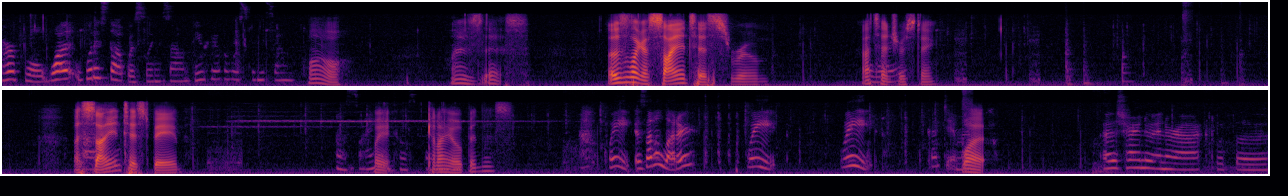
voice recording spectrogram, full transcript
purple. What? What is that whistling sound? Do you hear the whistling sound? Whoa. What is this? Oh, this is like a scientist's room. That's what? interesting. A scientist, babe. A Wait, scientist Can I open this? Wait, is that a letter? Wait, wait. God damn it. What? I was trying to interact with the.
